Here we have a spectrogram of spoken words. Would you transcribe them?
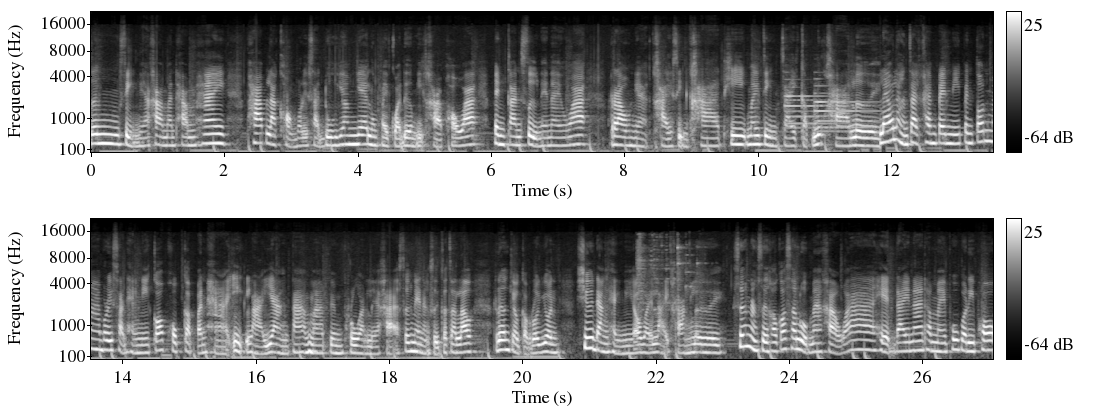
ซึ่งสิ่งนี้ค่ะมันทำให้ภาพลักษณ์ของบริษัทดูย่ำแย่ลงไปกว่าเดิมอีกค่ะ เพราะว่าเป็นการสื่อในในว่า เราเนี่ยขายสินค้าที่ไม่จริงใจกับลูกค้าเลย แล้วหลังจากแคมเปญนี้เป็นต้นมาบริษัทแห่งนี้ก็พบกับปัญหาอีกหลายอย่างตามมาเป็นพรวนเลยค่ะ ซึ่งในหนังสือก็จะเล่าเรื่องเกี่ยวกับรถยนต์ ชื่อดังแห่งนี้เอาไว้หลายครั้งเลย ซึ่งหนังสือเขาก็สรุปมาค่ะว่าเหตุใดหน้าทำไมผู้บริโภค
